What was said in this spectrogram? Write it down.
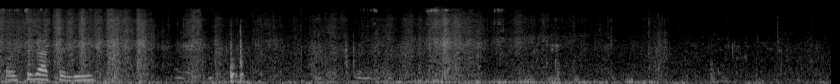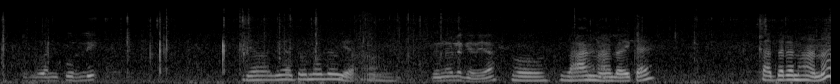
कशी जातली कुर्ली आणि कुर्ली घ्या घ्या दोन आलो घ्या हा. बनवलं घेऊया हो लहान आलाय काय साधारण हा ना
